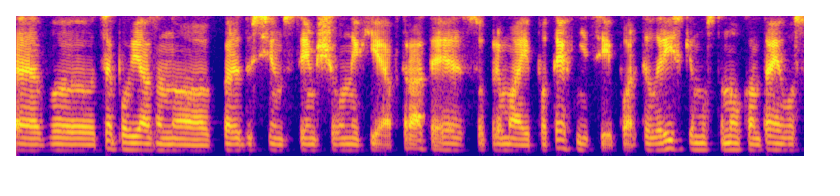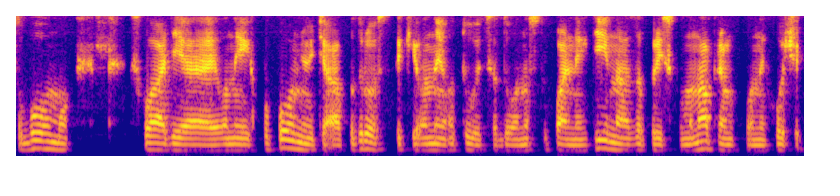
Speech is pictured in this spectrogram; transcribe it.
Е, це пов'язано передусім з тим, що у них є втрати, зокрема і по техніці, і по артилерійським установкам, та й в особовому складі е, вони їх поповнюють. А по-друге, все таки вони готуються до наступальних дій на запорізькому напрямку. Вони хочуть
